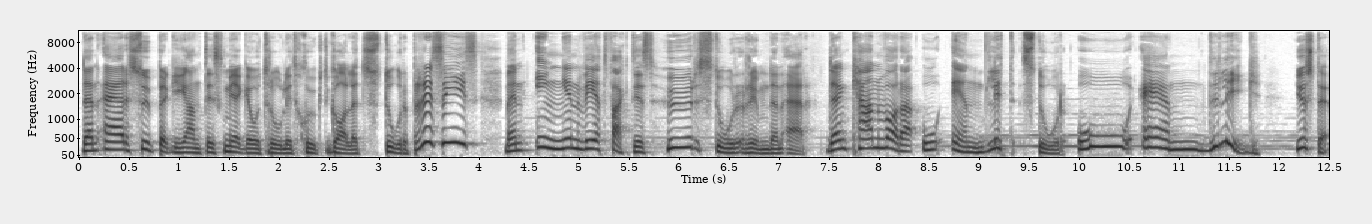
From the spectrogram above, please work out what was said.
den är supergigantisk, mega-otroligt, sjukt galet stor. Precis! Men ingen vet faktiskt hur stor rymden är. Den kan vara oändligt stor. Oändlig? Just det,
